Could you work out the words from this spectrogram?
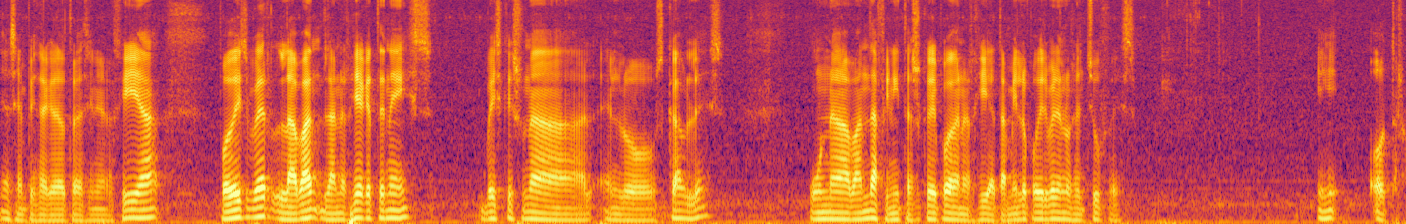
Ya se empieza a quedar otra vez sin energía. Podéis ver la, la energía que tenéis. Veis que es una en los cables una banda finita, es que hay poca energía. También lo podéis ver en los enchufes. Y otro.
